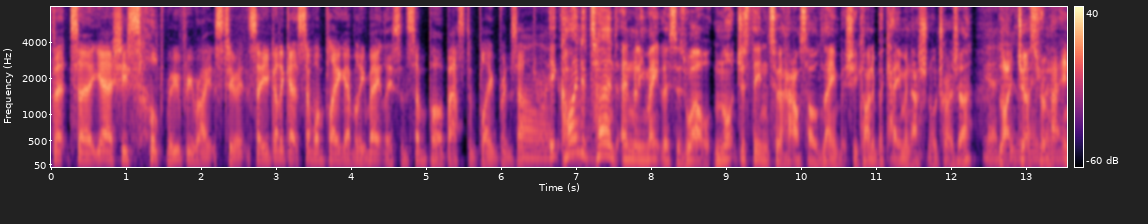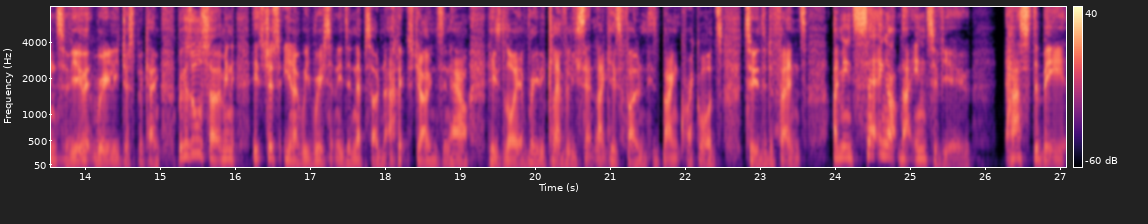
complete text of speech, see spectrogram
but uh, yeah, she sold movie rights to it. So you got to get someone playing Emily Maitlis and some poor bastard playing Prince Andrew. my It kind of turned Emily Maitlis as well, not just into a household name, but she kind of became a national treasure. Yeah, like she's just from that amazing. Interview, it really just became because also, I mean, it's just you know we recently did an episode on Alex Jones and how his lawyer really cleverly sent like his phone, his bank records to the defence. I mean, setting up that interview has to be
